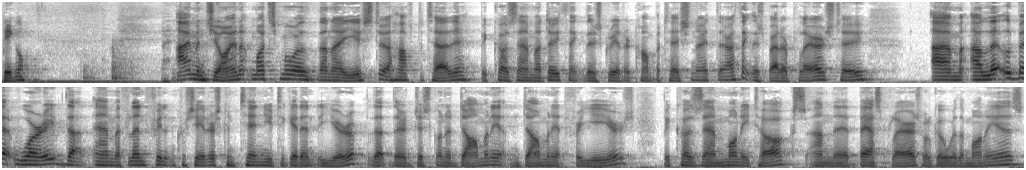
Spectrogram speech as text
Beagle? I'm enjoying it much more than I used to, I have to tell you, because um, I do think there's greater competition out there. I think there's better players too. I'm a little bit worried that um, if Linfield and Crusaders continue to get into Europe, that they're just going to dominate and dominate for years because um, money talks and the best players will go where the money is.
